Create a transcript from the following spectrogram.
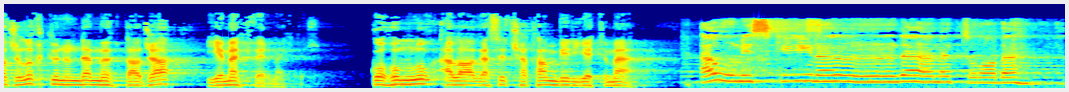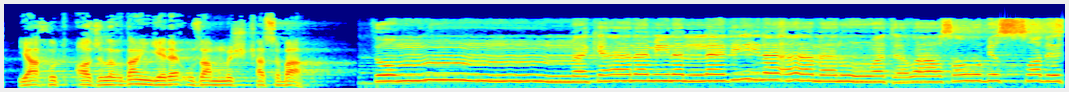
acılıq günündə möhtaca yemək verməkdir. Qohumluq əlaqəsi çatan bir yetimə, أو مسكينا ذا متربة yaxud acılıqdan yerə uzanmış kasıba, ثم كان من الذين آمنوا وتواصوا بالصبر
